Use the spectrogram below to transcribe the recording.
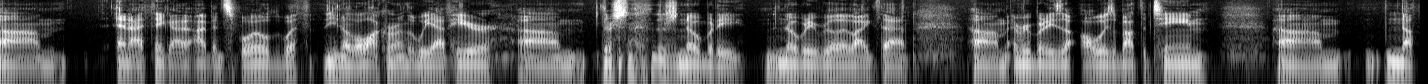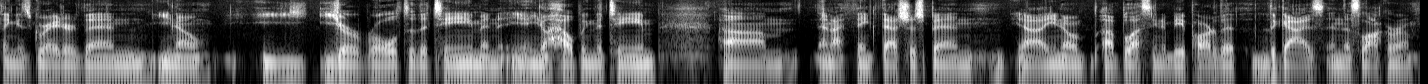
Um, and I think I, have been spoiled with you know the locker room that we have here. Um, there's there's nobody nobody really like that. Um, everybody's always about the team. Um, nothing is greater than you know y- your role to the team and you know helping the team. Um, and I think that's just been uh, you know a blessing to be a part of it. The guys in this locker room.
